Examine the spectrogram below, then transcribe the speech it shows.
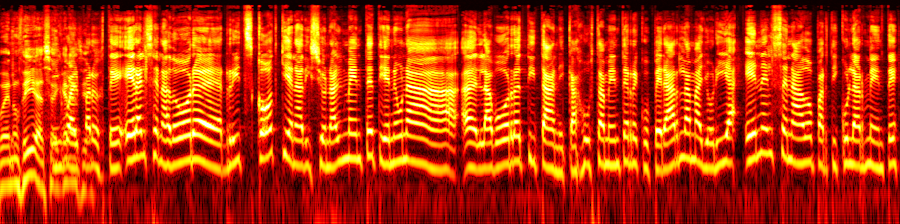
Buenos días. Eh, Igual para usted. Era el senador eh, Scott, quien adicionalmente tiene una eh, labor titánica, justamente recuperar la mayoría en el Senado, particularmente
